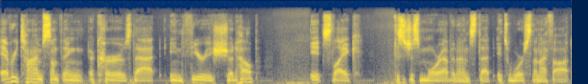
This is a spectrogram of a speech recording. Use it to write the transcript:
every time something occurs that in theory should help, it's like this is just more evidence that it's worse than I thought.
